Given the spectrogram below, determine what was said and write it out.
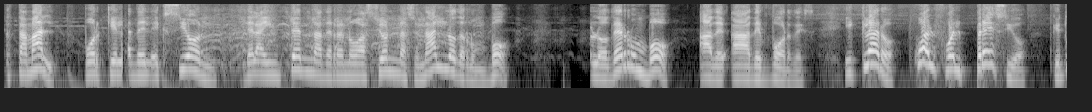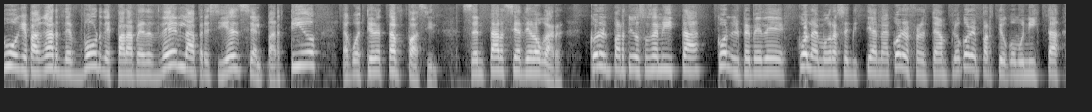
Está mal, porque la elección de la interna de renovación nacional lo derrumbó. Lo derrumbó a, de- a Desbordes. Y claro, ¿cuál fue el precio que tuvo que pagar Desbordes para perder la presidencia del partido? La cuestión es tan fácil. Sentarse a dialogar con el Partido Socialista, con el PPD, con la democracia cristiana, con el Frente Amplio, con el Partido Comunista.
